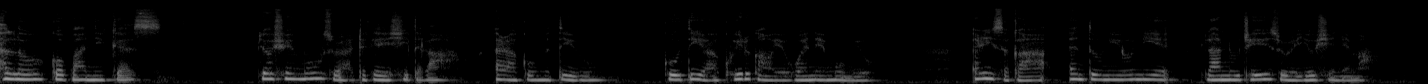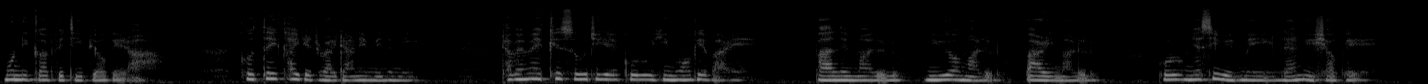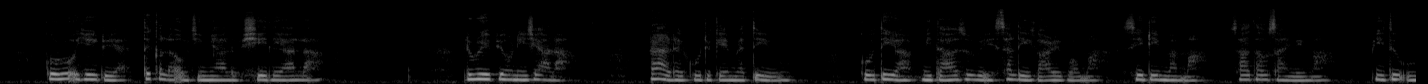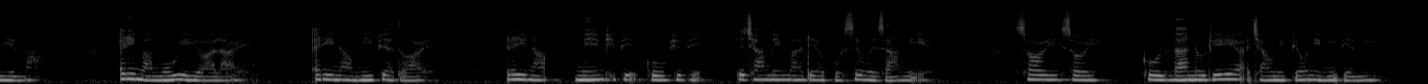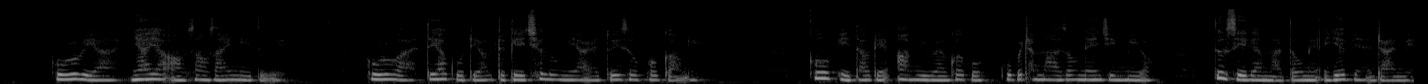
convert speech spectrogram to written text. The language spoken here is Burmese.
Hello Copernicus ပျော်ရွှင်မှုဆိုတာတကယ်ရှိသလားအဲ့ဒါကိုမသိဘူးကိုသိတာခွေးတကောင်ရဲ့ဝမ်းနေမှုမျိုးအဲ့ဒီစကားအန်တိုနီယိုနီရဲ့လာနူထေးဆိုတဲ့ရုပ်ရှင်ထဲမှာမိုနီကာဗစ်တီပြောခဲ့တာကိုသိခိုက်တဲ့ဒရိုက်တာနဲ့မင်းသမီးဒါပေမဲ့ခစ်ဆိုးကြီးတဲ့ကိုလိုရီမောခဲ့ပါတယ်ဘာလင်မှာလို့လို့နယူးယောက်မှာလို့လို့ပါရီမှာလို့လို့ကိုလိုမျက်စိတွေမှိန်လမ်းတွေလျှောက်ခဲ့တယ် ကိုတို့အရေးတွေကတစ်ကလအုပ်ကြီးများလို့ရှည်လျားလာလူတွေပျော်နေကြလားအဲ့ဒါလည်းကိုတကယ်မသိဘူးကိုသိတာမိသားစုတွေဆက်လေကားတွေပေါ်မှာစီတီမတ်မှာစားသောက်ဆိုင်တွေမှာပြည်သူဥယျာဉ်မှာအဲ့ဒီမှာမိုးတွေရွာလာတယ်အဲ့ဒီနောက်မီးပြတ်သွားတယ်အဲ့ဒီနောက်မင်းဖြစ်ဖြစ်ကိုဖြစ်ဖြစ်တခြားမိန်းမတယောက်ကိုစိတ်ဝင်စားမိတယ် sorry sorry ကိုလာနိုတေးရဲ့အကြောင်းတွေပြောနေမိပြန်ပြီ ကိုတို့တွေကညရောက်အောင်စောင့်ဆိုင်နေသူတွေကိုတို့ကတယောက်ကိုတယောက်တကယ်ချစ်လို့မရတဲ့သွေးဆုပ်ဖုတ်ကောင်တွေကို့ဖေတောက်တဲ့အာမီရန်ခွက်ကိုကိုပထမဆုံးနှမ်းကြည့်မိတော့သူ့စေကမ်းမှာတုံးတဲ့အရက်ပြန်အတိုင်းပဲ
